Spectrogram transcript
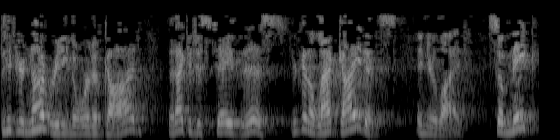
But if you're not reading the Word of God, then I could just say this you're going to lack guidance in your life. So make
